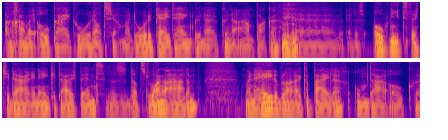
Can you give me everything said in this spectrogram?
gaan wij ook kijken hoe we dat zeg maar, door de keten heen kunnen, kunnen aanpakken. Mm -hmm. dat is ook niet dat je daar in één keer thuis bent. Dat is, dat is lange adem. Maar een hele belangrijke pijler om daar ook uh,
